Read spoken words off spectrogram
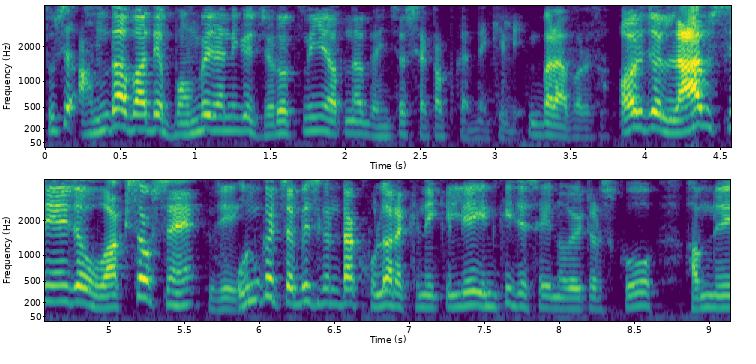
तो उसे अहमदाबाद या बॉम्बे जाने की जरूरत नहीं है अपना वेंचर सेटअप करने के लिए बराबर और जो लैब्स हैं जो वर्कशॉप्स जी। हैं उनको 24 घंटा खुला रखने के लिए इनकी जैसे इनोवेटर्स को हमने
